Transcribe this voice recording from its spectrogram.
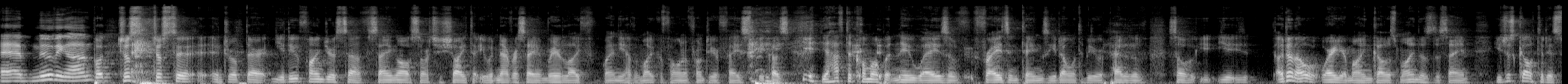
Uh, moving on. But just just to interrupt there, you do find yourself saying all sorts of shite that you would never say in real life when you have a microphone in front of your face because you have to come up with new ways of phrasing things. You don't want to be repetitive. So you, you, I don't know where your mind goes. Mine does the same. You just go to this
